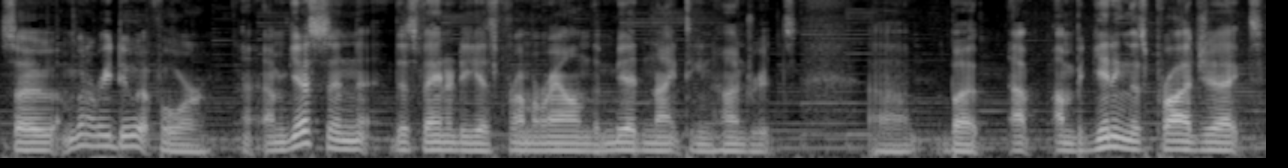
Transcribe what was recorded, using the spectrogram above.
So I'm going to redo it for her. I'm guessing this vanity is from around the mid 1900s, uh, but I, I'm beginning this project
